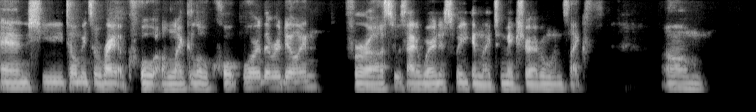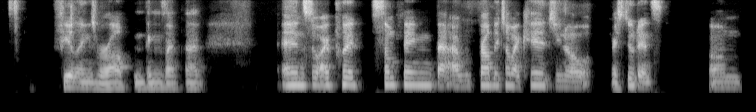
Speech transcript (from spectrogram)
and she told me to write a quote on like a little quote board that we're doing for uh, Suicide Awareness Week, and like to make sure everyone's like um, feelings were up and things like that. And so I put something that I would probably tell my kids, you know, my students, um,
